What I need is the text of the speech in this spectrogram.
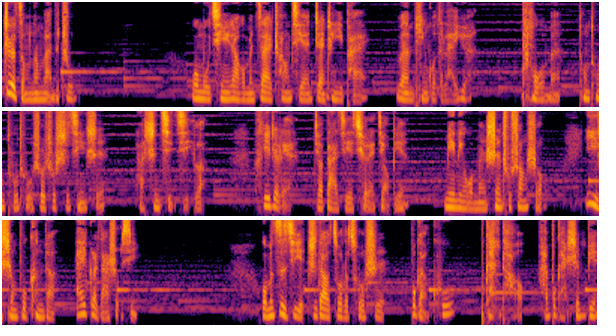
这怎么能瞒得住？我母亲让我们在床前站成一排，问苹果的来源。当我们吞吞吐吐说出实情时，她生气极了，黑着脸叫大姐取来教鞭，命令我们伸出双手。一声不吭的挨个打手心。我们自己也知道做了错事，不敢哭，不敢逃，还不敢申辩，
